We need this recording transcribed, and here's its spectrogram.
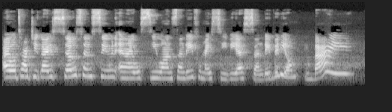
I will talk to you guys so, so soon, and I will see you on Sunday for my CVS Sunday video. Bye!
